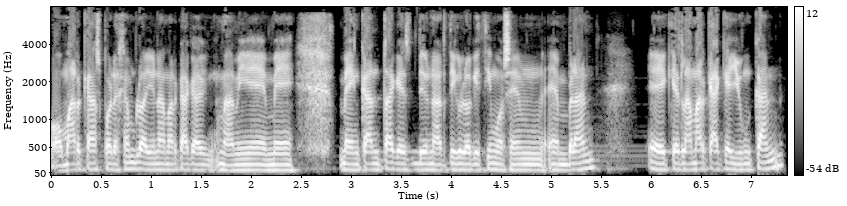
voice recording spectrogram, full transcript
O, marcas, por ejemplo, hay una marca que a mí me, encanta, que es de un artículo que hicimos en, en Brand, eh, que es la marca Keyunkan,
